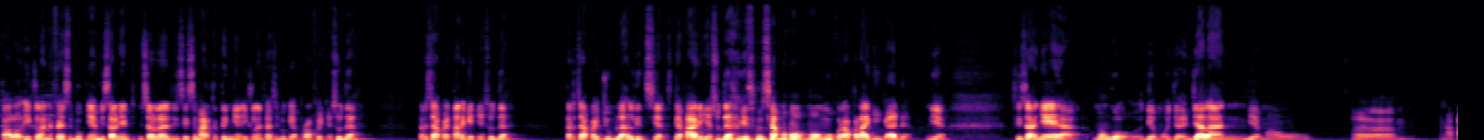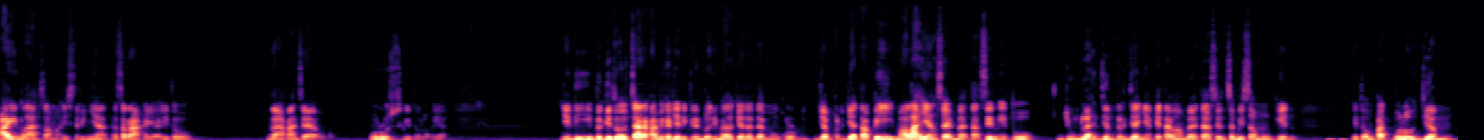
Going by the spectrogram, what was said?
Kalau iklan Facebooknya misalnya misalnya di sisi marketingnya iklan Facebooknya profit ya sudah. tercapai target ya sudah tercapai jumlah lead setiap hari ya sudah gitu saya mau mau ngukur apa lagi nggak ada ya sisanya ya monggo dia mau jalan-jalan dia mau um, ngapain lah sama istrinya terserah ya itu nggak akan saya urus gitu loh ya jadi begitu cara kami kerja di kirim email kita tidak mengukur jam kerja tapi malah yang saya batasin itu jumlah jam kerjanya. Kita membatasin sebisa mungkin. Itu 40 jam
